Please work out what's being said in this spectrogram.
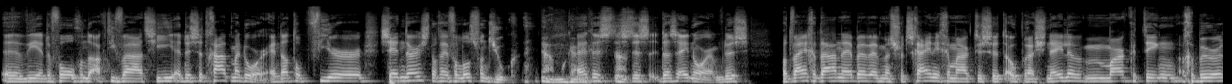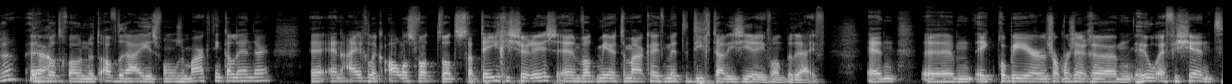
uh, weer de volgende activatie. dus het gaat maar door. En dat op vier zenders, nog even los van Juke. Ja, moet dus, dus, dus dat is enorm. Dus wat wij gedaan hebben, we hebben een soort scheiding gemaakt tussen het operationele marketing gebeuren. wat gewoon het afdraaien is van onze marketingkalender. Eh, en eigenlijk alles wat, wat strategischer is en wat meer te maken heeft met de digitalisering van het bedrijf. En ehm, ik probeer, zal ik maar zeggen, heel efficiënt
